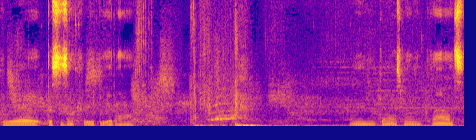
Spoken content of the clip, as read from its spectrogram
Great, this isn't creepy at all. And you guys wearing clowns.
